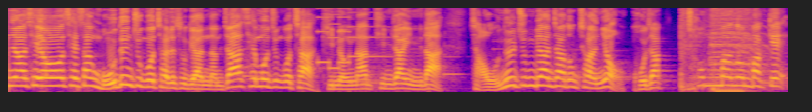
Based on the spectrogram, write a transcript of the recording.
안녕하세요. 세상 모든 중고차를 소개한 남자 세모중고차 김영남 팀장입니다. 자 오늘 준비한 자동차는요 고작 천만 원밖에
